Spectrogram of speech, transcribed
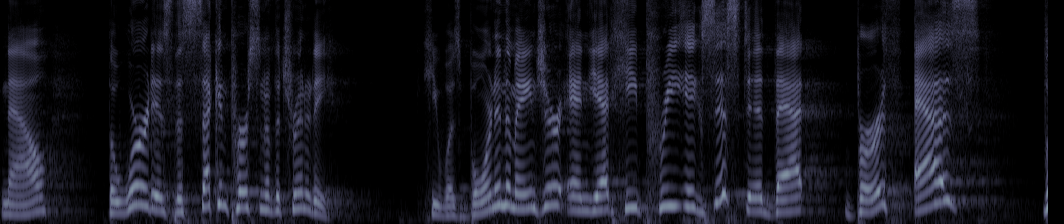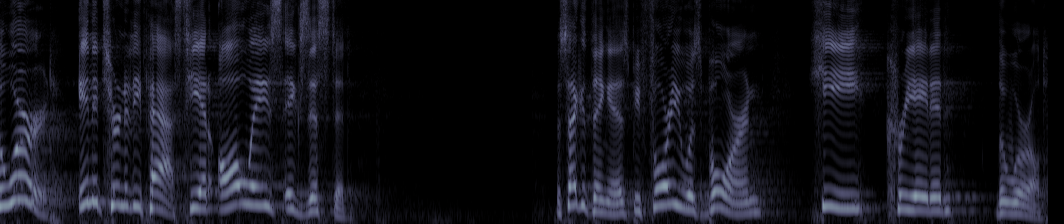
now the Word is the second person of the Trinity. He was born in a manger, and yet he pre existed that birth as the Word in eternity past. He had always existed. The second thing is, before he was born, he created the world.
